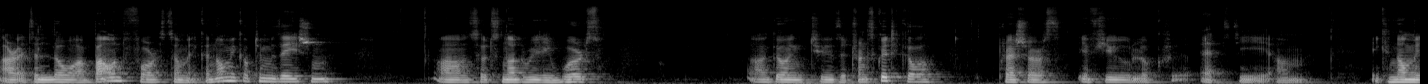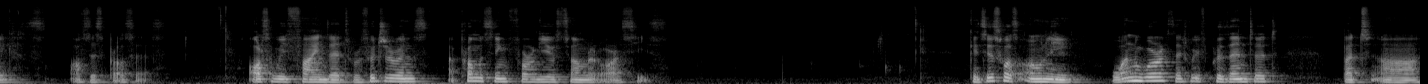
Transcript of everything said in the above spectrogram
are at the lower bound for some economic optimization. Um, so it's not really worth uh, going to the transcritical pressures if you look at the um, economics of this process. Also, we find that refrigerants are promising for geothermal ORCs. Okay, this was only one work that we've presented, but uh,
